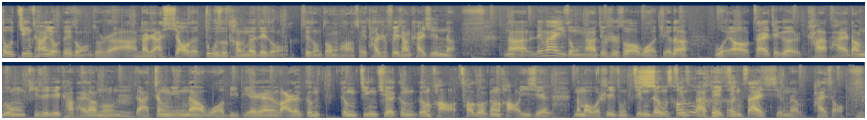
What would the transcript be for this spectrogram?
都经常有这种，就是啊，嗯大家笑的肚子疼的这种这种状况，所以他是非常开心的。那另外一种呢，就是说，我觉得我要在这个卡牌当中，TCG 卡牌当中嗯啊，证明呢，我比别人玩的更更精确、更更好，操作更好一些。那么我是一种竞争竞啊，对竞赛型的牌手 嗯。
